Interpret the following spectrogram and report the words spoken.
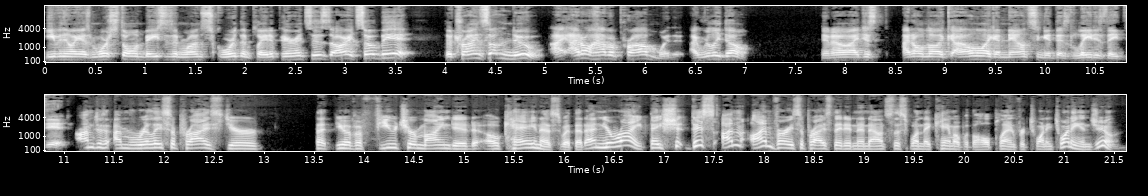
even though he has more stolen bases and runs scored than plate appearances, all right, so be it. They're trying something new. I, I don't have a problem with it. I really don't. You know, I just I don't like I don't like announcing it as late as they did. I'm just I'm really surprised you're that you have a future minded okayness with it. And you're right. They should this I'm I'm very surprised they didn't announce this when they came up with the whole plan for 2020 in June.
